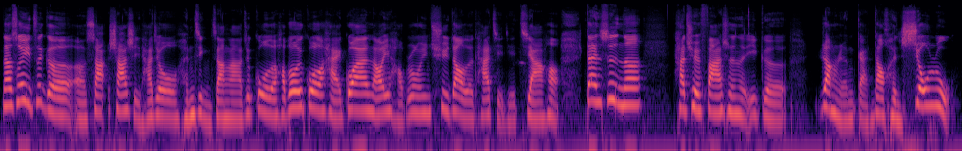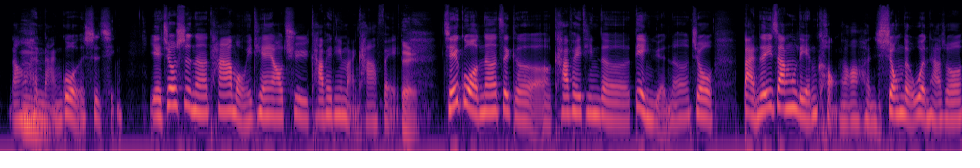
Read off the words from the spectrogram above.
那所以这个呃沙沙喜他就很紧张啊，就过了好不容易过了海关，然后也好不容易去到了他姐姐家哈。但是呢，他却发生了一个让人感到很羞辱，然后很难过的事情。嗯、也就是呢，他某一天要去咖啡厅买咖啡，对，结果呢，这个、呃、咖啡厅的店员呢就板着一张脸孔，然后很凶的问他说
